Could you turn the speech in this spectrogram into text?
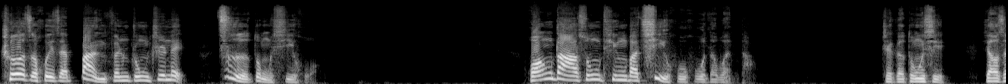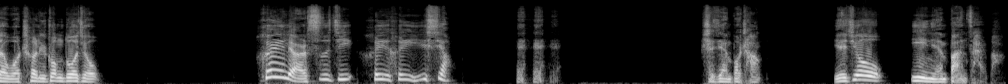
车子会在半分钟之内自动熄火。黄大松听罢，气呼呼地问道。这个东西要在我车里装多久？黑脸司机嘿嘿一笑，嘿嘿嘿，时间不长，也就一年半载吧。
